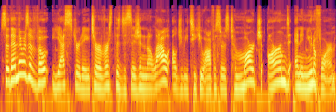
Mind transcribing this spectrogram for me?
So then there was a vote yesterday to reverse the decision and allow LGBTQ officers to march armed and in uniform.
